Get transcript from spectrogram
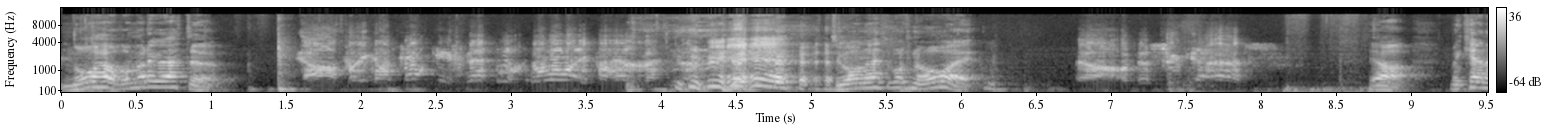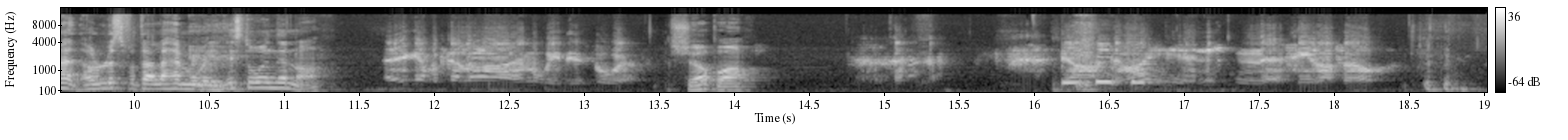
Nå hører vi deg, vet du. Ja, for jeg har fuckings network Norway, for helvete. Du har Network Norway. Ja, og det suger ass. Ja. Men Kenneth, har du lyst til å fortelle hemoroidehistorien din nå? Jeg kan fortelle hemoroidehistorien. Kjør på. Ja, det var i 1944.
